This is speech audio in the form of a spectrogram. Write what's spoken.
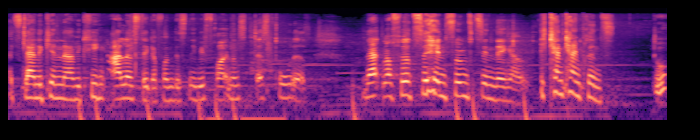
Als kleine Kinder, wir kriegen alles, Digga, von Disney. Wir freuen uns des Todes. Werd mal 14, 15, Digga. Ich kenne keinen Prinz. Du?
